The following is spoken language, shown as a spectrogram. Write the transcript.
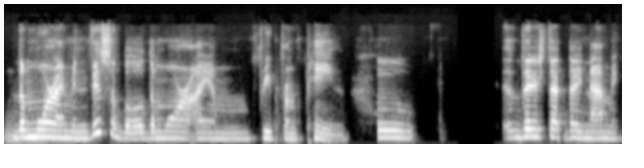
the mhm. more i'm invisible the more i am free from pain. So there's that dynamic.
